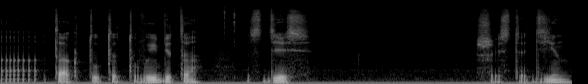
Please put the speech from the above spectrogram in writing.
А, так, тут это выбито. Здесь 6, 1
